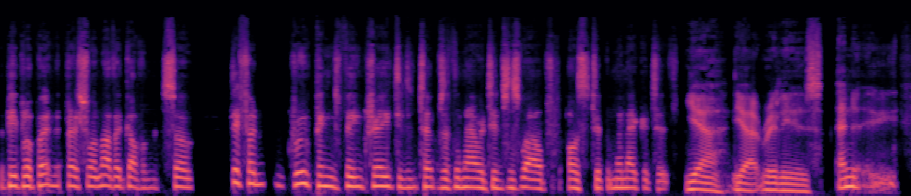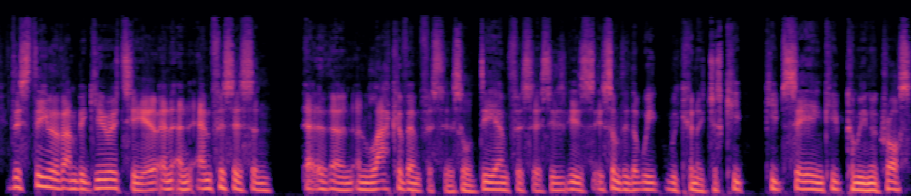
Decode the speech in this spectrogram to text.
the people are putting the pressure on other governments. So different groupings being created in terms of the narratives as well, the positive and the negative. Yeah, yeah, it really is. And uh, this theme of ambiguity and, and emphasis and and, and, lack of emphasis or de-emphasis is, is, is something that we, we kind of just keep keep seeing, keep coming across.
